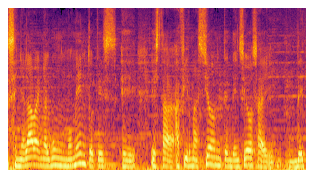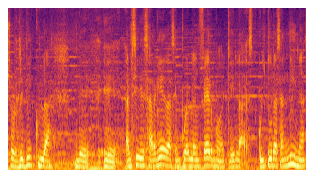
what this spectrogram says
señalaba en algún momento, que es eh, esta afirmación tendenciosa y de hecho ridícula de eh, Alcides Arguedas en Pueblo Enfermo, de que las culturas andinas,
